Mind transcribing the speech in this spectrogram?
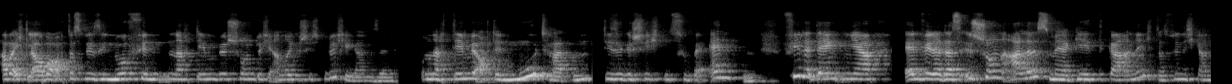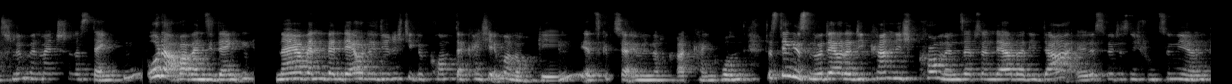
Aber ich glaube auch, dass wir sie nur finden, nachdem wir schon durch andere Geschichten durchgegangen sind. Und nachdem wir auch den Mut hatten, diese Geschichten zu beenden. Viele denken ja, entweder das ist schon alles, mehr geht gar nicht. Das finde ich ganz schlimm, wenn Menschen das denken. Oder aber wenn sie denken, naja, wenn, wenn der oder die Richtige kommt, dann kann ich ja immer noch gehen. Jetzt gibt es ja irgendwie noch gerade keinen Grund. Das Ding ist nur, der oder die kann nicht kommen. Selbst wenn der oder die da ist, wird es nicht funktionieren,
